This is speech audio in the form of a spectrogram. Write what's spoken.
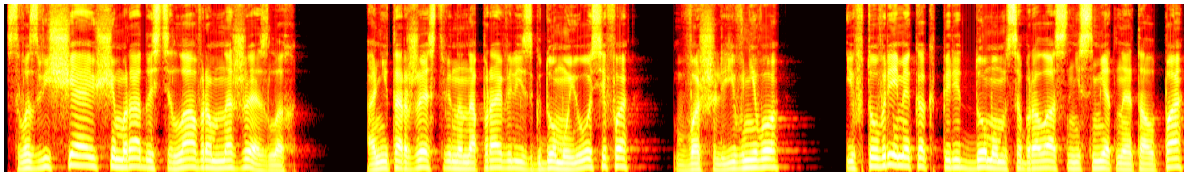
с возвещающим радость лавром на жезлах. Они торжественно направились к дому Иосифа, вошли в него, и в то время как перед домом собралась несметная толпа,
